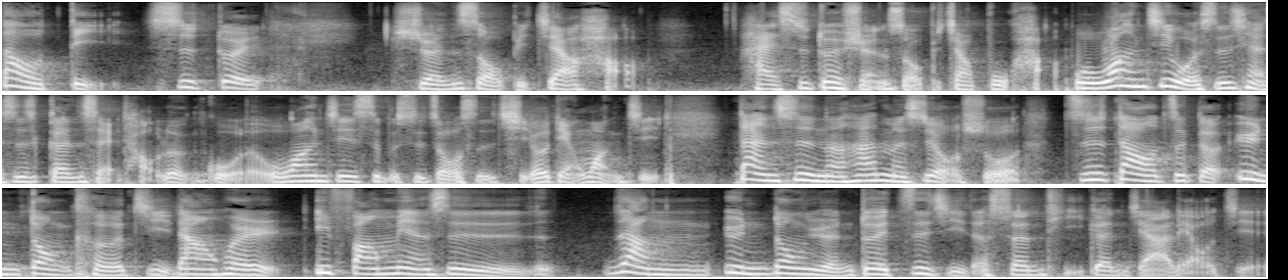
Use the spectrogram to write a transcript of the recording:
到底是对选手比较好，还是对选手比较不好？我忘记我之前是跟谁讨论过了，我忘记是不是周思琪，有点忘记。但是呢，他们是有说，知道这个运动科技，当然会一方面是。让运动员对自己的身体更加了解，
